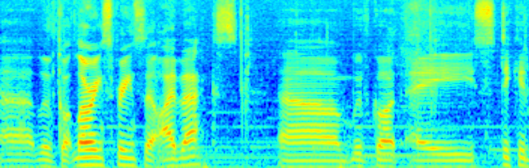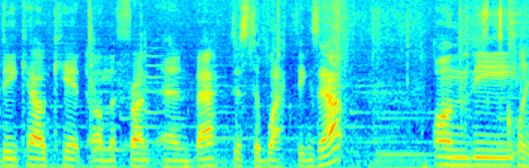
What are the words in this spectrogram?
uh, we've got lowering springs, the Eibachs. Um, we've got a sticker decal kit on the front and back just to black things out. On the Clean.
